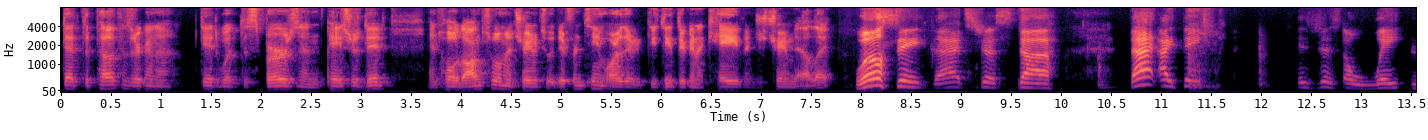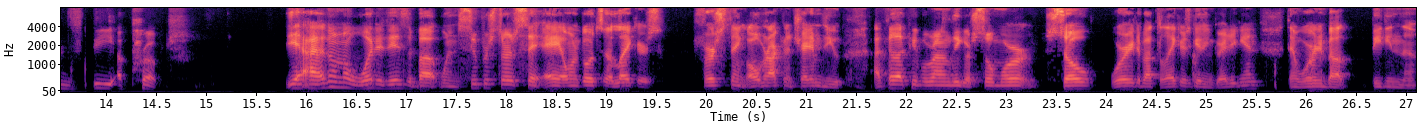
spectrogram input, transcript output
that the Pelicans are gonna did what the Spurs and Pacers did and hold on to him and trade him to a different team, or do you think they're gonna cave and just trade him to LA? We'll see. That's just uh, that I think is just a wait and see approach. Yeah, I don't know what it is about when superstars say, "Hey, I want to go to the Lakers." First thing, oh, we're not going to trade him to you. I feel like people around the league are so more so worried about the Lakers getting great again than worried about beating the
